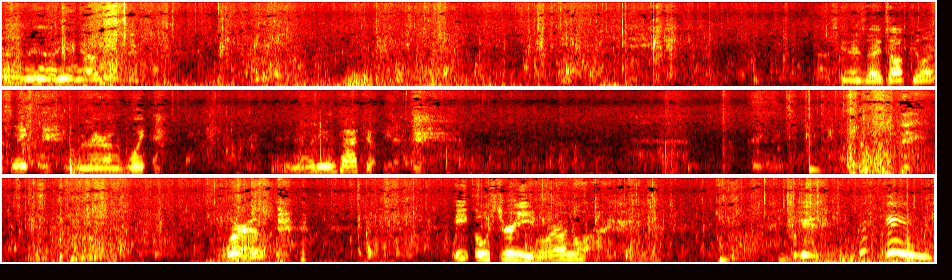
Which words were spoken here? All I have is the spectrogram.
Oh, they're not even going. Those guys I talked to last night over there on the point, they're not even packed up yet. We're out. 8.03 and we're on the water. Woo-hoo.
